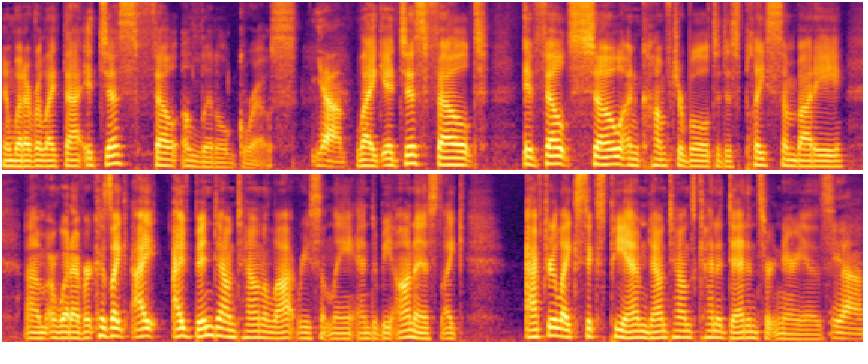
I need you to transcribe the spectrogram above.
and whatever like that it just felt a little gross Yeah. like it just felt it felt so uncomfortable to displace somebody um, or whatever because like i i've been downtown a lot recently and to be honest like after like 6 p.m downtown's kind of dead in certain areas Yeah.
